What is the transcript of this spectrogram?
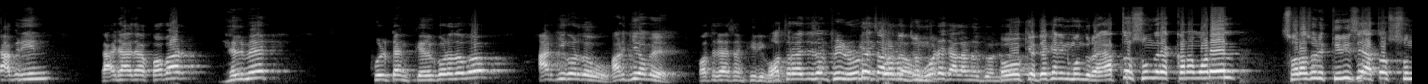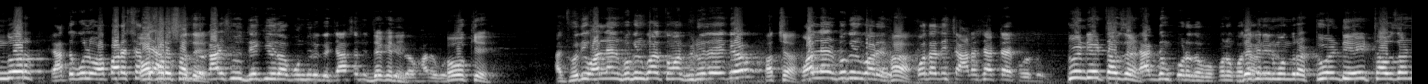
চাবি ঋণ গাড়ি হাজার কভার হেলমেট ফুল ট্যাঙ্ক তেল করে দেবো। আর কি করে দেবো? আর কি হবে? অথরাইজেশন ফ্রি অথরাইজেশন ফ্রি রোডে চালানোর জন্য। রোডে চালানোর জন্য। ওকে দেখে নিন বন্ধুরা এত সুন্দর একখানা মডেল সরাসরি তিরিশে এত সুন্দর এতগুলো অফারের সাথে সাথে। গাড়ি শুধু দেখিয়ে দাও বন্ধুদেরকে যা সাথে দেখে ভালো ওকে আর যদি অনলাইন বুকিং করে তোমার ভিডিও দেখে কেউ আচ্ছা। অনলাইন বুকিং করে হ্যাঁ। কথা দিচ্ছে আঠাশ হাজার টাকা করে দেবো। টোয়েন্টি এইট থাউজেন্ড একদম করে দেবো কোনো কথা দেখে নিন বন্ধুরা টোয়েন্টি এইট থাউজেন্ড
